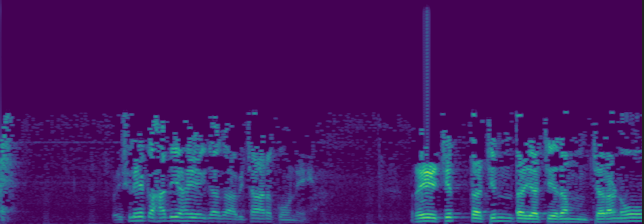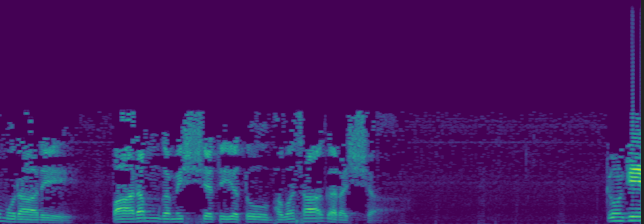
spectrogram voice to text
तो इसलिए कहा दिया है एक जगह, विचारकों ने रे चित्त चिंतय चिरम चरणो मुरारे पारम गमिष्यति यतो भवसागरश्या क्योंकि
